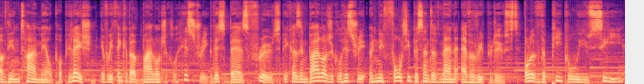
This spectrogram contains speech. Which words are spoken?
of the entire male population. If we think about biological history, this bears fruit because in biological history, only 40% of men ever reproduced. All of the people you see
